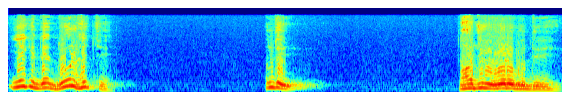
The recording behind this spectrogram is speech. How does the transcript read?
이 얘기 내가 늘 했지. 근데 나중에 여러분들이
